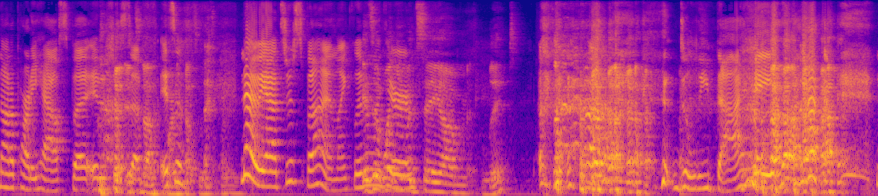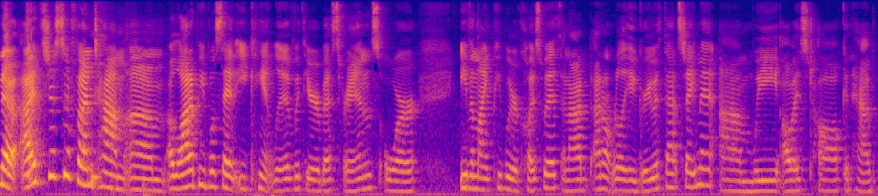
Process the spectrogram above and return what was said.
not a party house, but it is just It's a not a it's a house, it's party. no, yeah, it's just fun. Like living Is it with what your you would say? Um, lit. delete that. No, it's just a fun time. Um, a lot of people say that you can't live with your best friends or even like people you're close with, and I, I don't really agree with that statement. Um, we always talk and have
